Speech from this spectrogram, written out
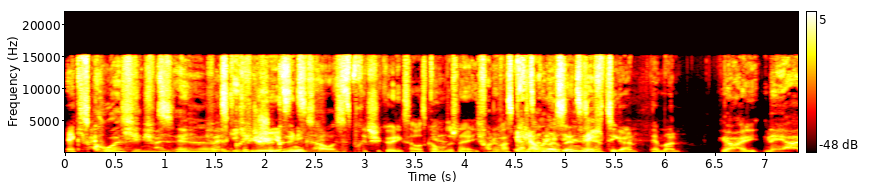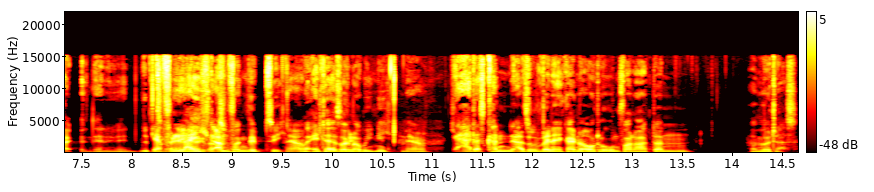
Exkurs Ich ins weiß äh, nicht. Ich weiß nicht, wie wir britische Königshaus. Ins, ins britische Königshaus kommen so schnell. Ich wollte was Ich ganz glaube, der ist in den erzählen. 60ern, der Mann. Ja, naja, nee, nee, in den 70ern, Ja, vielleicht gesagt. Anfang 70. Ja. Aber älter ist er, glaube ich, nicht. Ja. Ja, das kann, also wenn er keinen Autounfall hat, dann, dann wird das.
